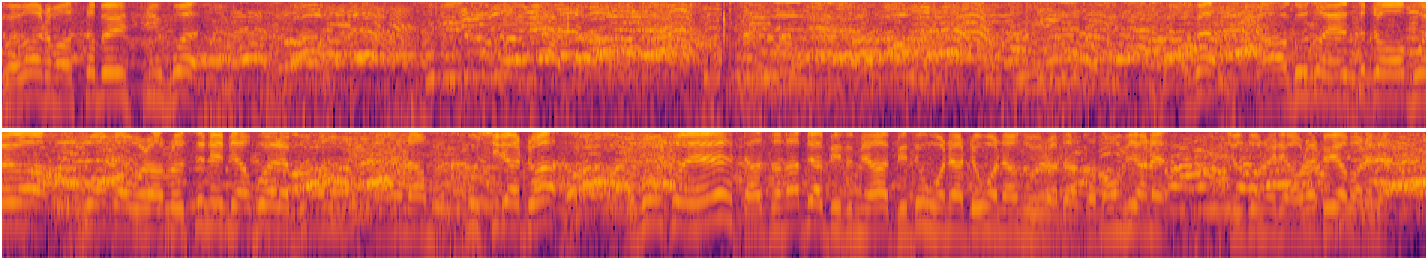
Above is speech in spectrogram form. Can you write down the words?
်ကဲ့ပါဒီမှာစပေးစီဖွဲ့ဟုတ်ကဲ့ ဒါအခုဆိုရင်တတော်ဖွဲကဘူအောင်ပါဝလာလို့စနေမြဖွဲတဲ့ဘူအောင်ပါဝလာပူရှိတဲ့အတွက်အခုဆိုရင်ဒါဆန္ဒပြပြည်သူများပြည်သူဝန်ထမ်းတုံးဝန်ထမ်းဆိုပြီးတော့ဒါတသောင်းပြနဲ့ကျုံစုံနေတာကိုလည်းတွေ့ရပါတယ်ဗျ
